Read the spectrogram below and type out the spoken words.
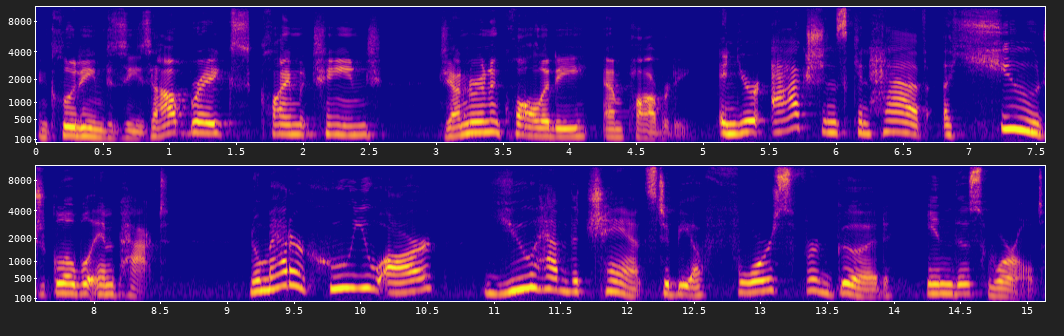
including disease outbreaks, climate change, gender inequality, and poverty. And your actions can have a huge global impact. No matter who you are, you have the chance to be a force for good in this world.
